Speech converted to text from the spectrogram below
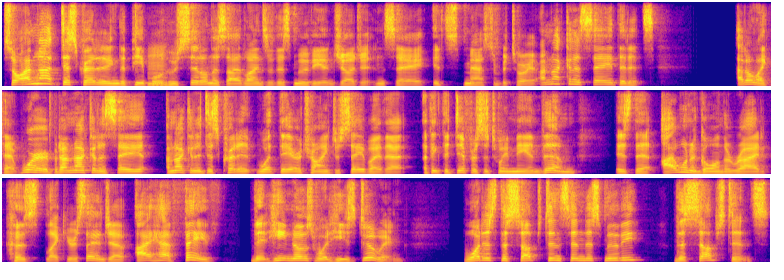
so I'm not discrediting the people Hmm. who sit on the sidelines of this movie and judge it and say it's masturbatory. I'm not going to say that it's I don't like that word, but I'm not going to say I'm not going to discredit what they are trying to say by that. I think the difference between me and them is that I want to go on the ride cuz like you're saying Jeff, I have faith that he knows what he's doing. What is the substance in this movie? The substance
